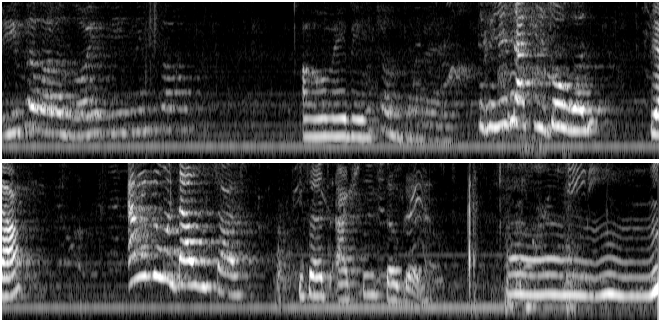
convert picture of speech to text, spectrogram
Do you put a lot of Lloyd seasoning salt? Oh, maybe. Because it's actually so good. Yeah? I'm mean, going 1,000 stars. He said it's actually so good. Um,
